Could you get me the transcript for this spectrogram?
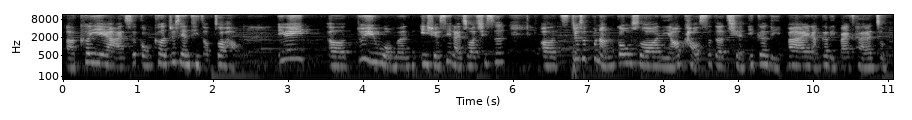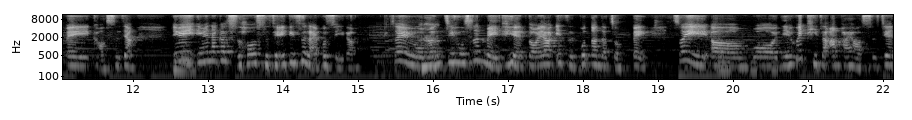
啊、呃、课业啊还是功课就先提早做好，因为呃对于我们医学系来说，其实呃就是不能够说你要考试的前一个礼拜、两个礼拜才来准备考试这样，因为、嗯、因为那个时候时间一定是来不及的。所以我们几乎是每天都要一直不断的准备，所以呃，我也会提早安排好时间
